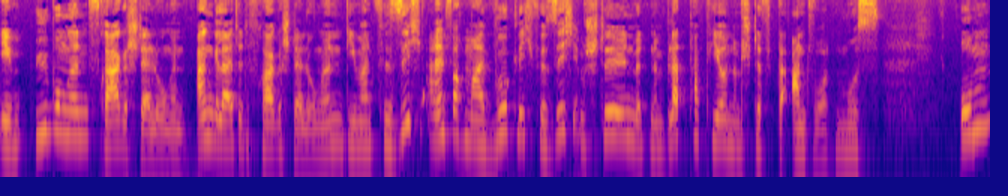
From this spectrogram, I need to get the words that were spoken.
eben Übungen, Fragestellungen, angeleitete Fragestellungen, die man für sich einfach mal wirklich für sich im Stillen mit einem Blatt Papier und einem Stift beantworten muss, um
